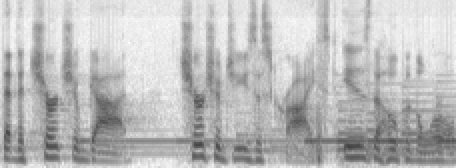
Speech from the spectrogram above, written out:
that the church of God, the church of Jesus Christ, is the hope of the world.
